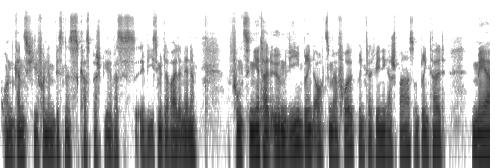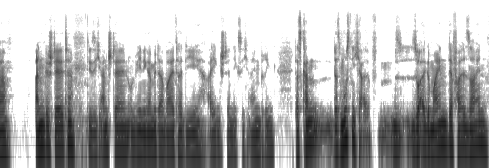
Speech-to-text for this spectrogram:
Und ganz viel von dem Business-Kasperspiel, was wie ich's mittlerweile nenne, funktioniert halt irgendwie, bringt auch zum Erfolg, bringt halt weniger Spaß und bringt halt mehr Angestellte, die sich anstellen und weniger Mitarbeiter, die eigenständig sich einbringen. Das kann das muss nicht s so allgemein der Fall sein.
